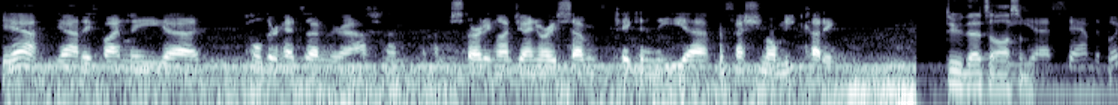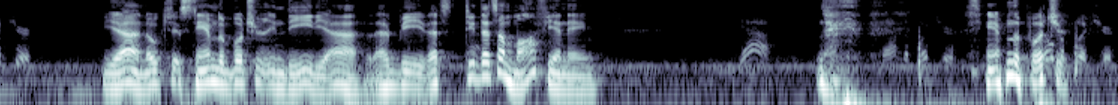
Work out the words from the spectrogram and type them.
Yeah, yeah, they finally uh, pulled their heads out of their ass. I'm, I'm starting on January 7th, taking the uh, professional meat cutting. Dude, that's awesome. Yeah, uh, Sam the Butcher. Yeah, no, Sam the Butcher, indeed. Yeah, that'd be that's dude. That's a mafia name. Sam the Butcher. Sam the Butcher. Bill the Butcher.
